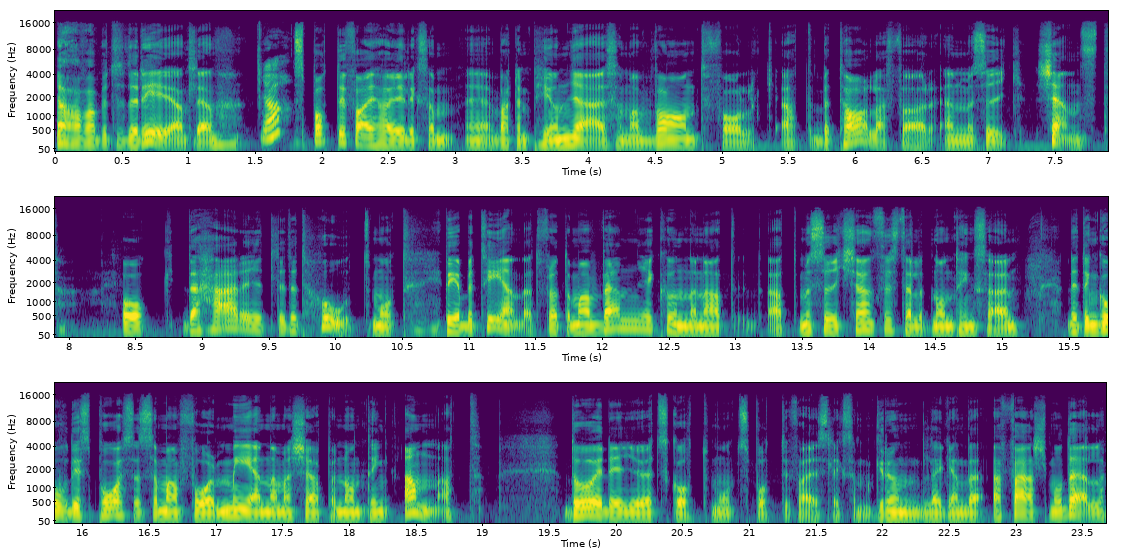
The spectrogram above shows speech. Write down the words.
Ja, vad betyder det egentligen? Ja. Spotify har ju liksom eh, varit en pionjär som har vant folk att betala för en musiktjänst. Och det här är ett litet hot mot det beteendet. För att om man vänjer kunderna att, att musiktjänster istället någonting så här, en liten godispåse som man får med när man köper någonting annat då är det ju ett skott mot Spotifys liksom grundläggande affärsmodell.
